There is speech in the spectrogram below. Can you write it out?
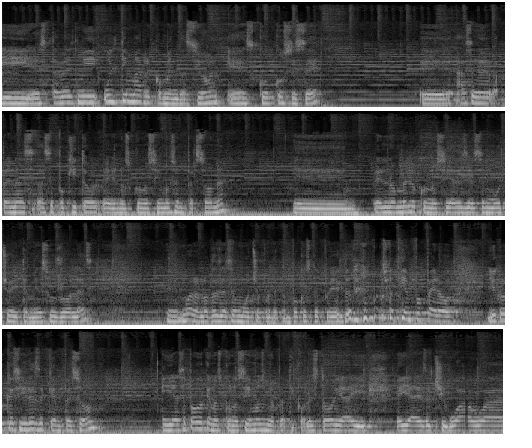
Y esta vez mi última recomendación es Coco CC. Eh, hace apenas, hace poquito eh, nos conocimos en persona. Eh, el nombre lo conocía desde hace mucho y también sus rolas. Bueno, no desde hace mucho, porque tampoco es que el proyecto tenga mucho tiempo, pero yo creo que sí desde que empezó. Y hace poco que nos conocimos me platicó la historia y ella es de Chihuahua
